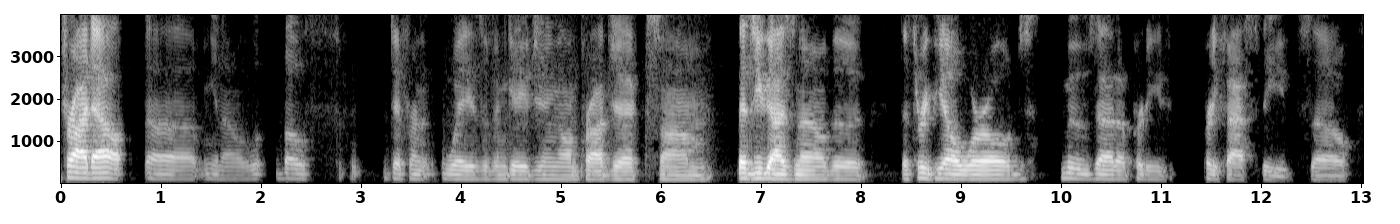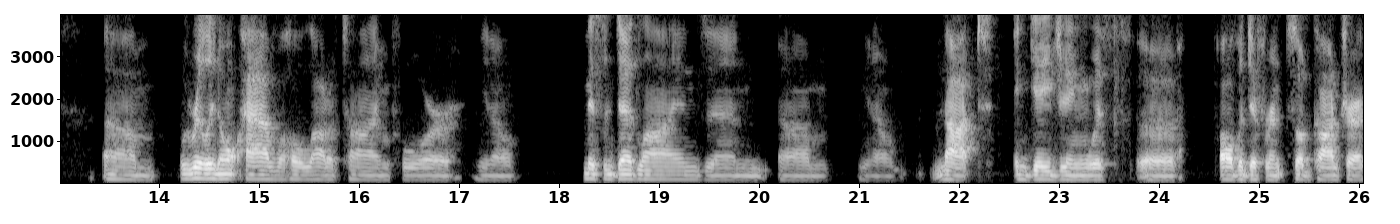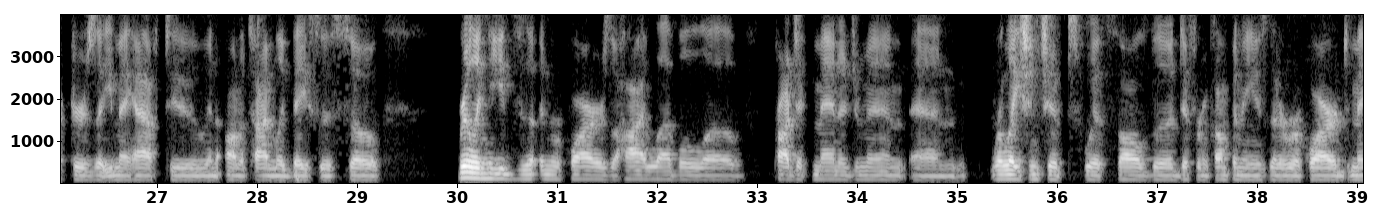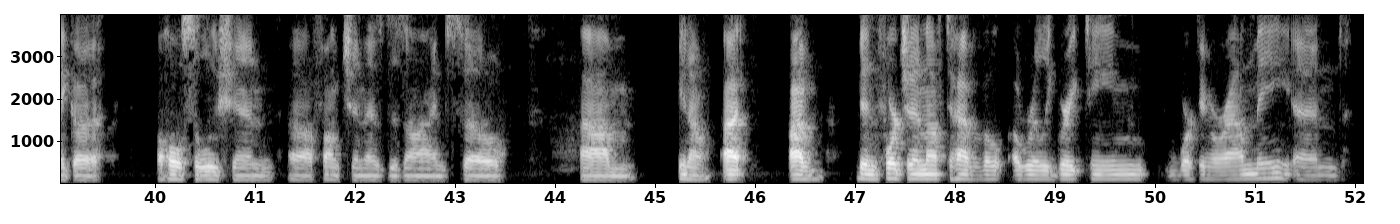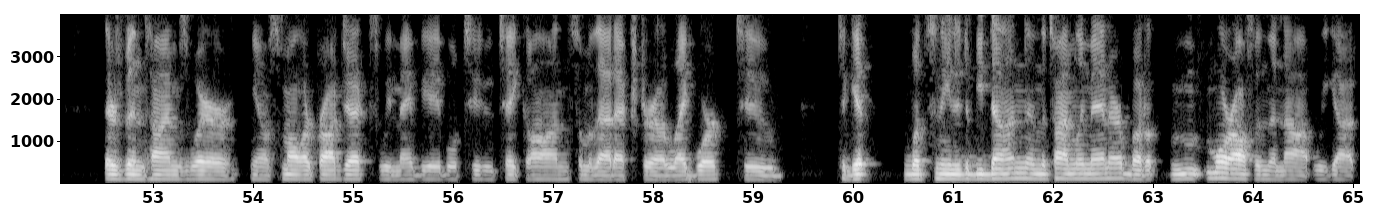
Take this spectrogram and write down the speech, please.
tried out, uh, you know, both different ways of engaging on projects. Um, as you guys know, the the 3PL world moves at a pretty pretty fast speed, so um, we really don't have a whole lot of time for you know missing deadlines and um, you know not engaging with uh, all the different subcontractors that you may have to on a timely basis. So really needs and requires a high level of project management and relationships with all the different companies that are required to make a, a whole solution uh, function as designed. So, um, you know, I, I've been fortunate enough to have a, a really great team working around me and there's been times where you know smaller projects we may be able to take on some of that extra legwork to to get what's needed to be done in the timely manner but more often than not we got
